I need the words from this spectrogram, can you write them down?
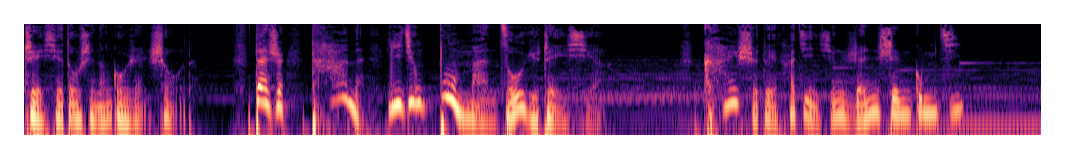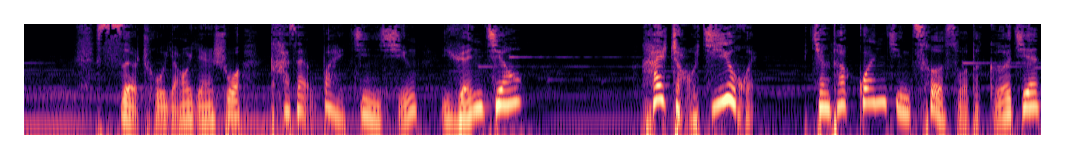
这些都是能够忍受的，但是他们已经不满足于这些了，开始对他进行人身攻击。四处谣言说他在外进行援交，还找机会将他关进厕所的隔间，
